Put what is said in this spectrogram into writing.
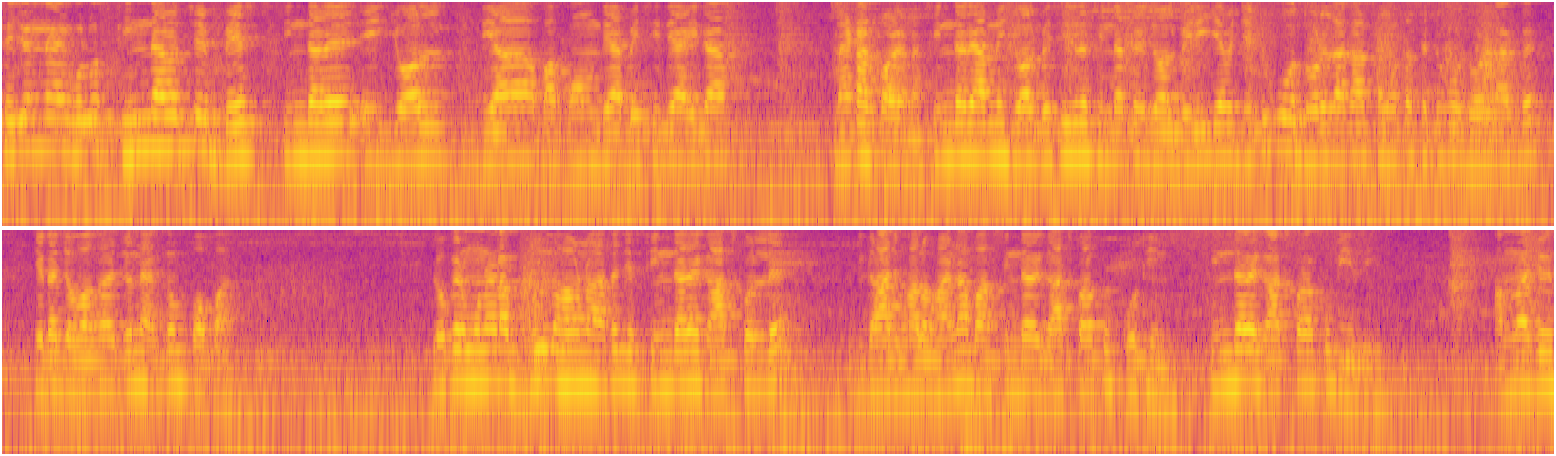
সেই জন্য আমি বলব সিন্ডার হচ্ছে বেস্ট সিন্ডারে এই জল দেওয়া বা কম দেওয়া বেশি দেওয়া এটা ম্যাটার করে না। সিন্ডারে আপনি জল বেশি দিলে সিন্ডার থেকে জল বেরিয়ে যাবে। যেটুকু ধরে রাখার ক্ষমতা, সেটুকু ধরে রাখবে, যেটা জবা গাছের জন্য একদম প্রপার লোকের মনে একটা ভুল ধারণা আছে যে সিন্ডারে গাছ করলে গাছ ভালো হয় না বা সিন্ডারে গাছ করা খুব কঠিন। সিন্ডারে গাছ করা খুব ইজি আপনারা যদি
